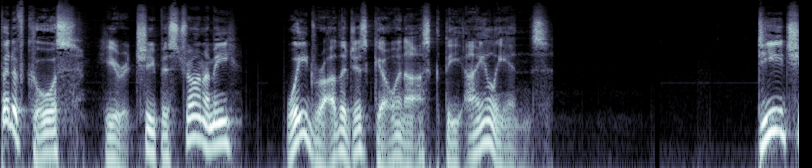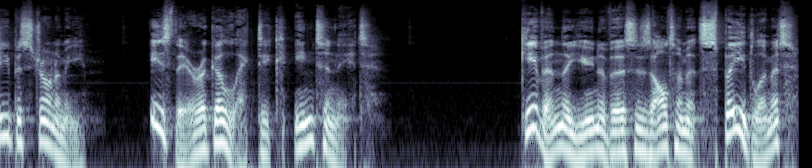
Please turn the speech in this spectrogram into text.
But of course, here at Cheap Astronomy, we'd rather just go and ask the aliens. Dear Cheap Astronomy, is there a galactic internet? Given the universe's ultimate speed limit,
